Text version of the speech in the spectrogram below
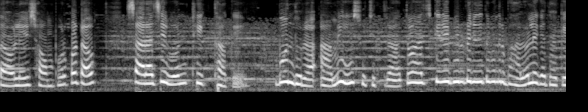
তাহলে এই সম্পর্কটাও সারা জীবন ঠিক থাকে। বন্ধুরা, আমি সুচিত্রা। তো আজকের এই ভিডিওটা যদি তোমাদের ভালো লেগে থাকে,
